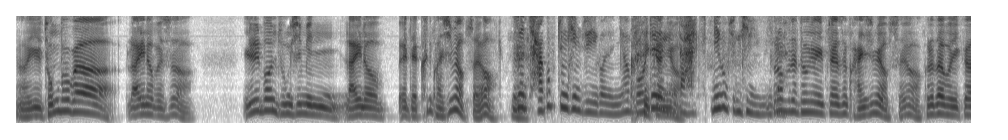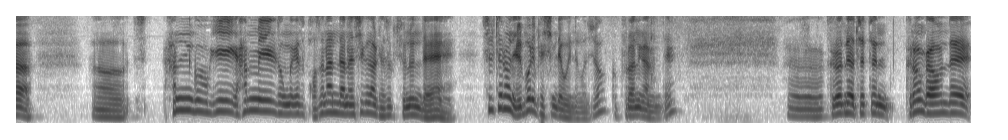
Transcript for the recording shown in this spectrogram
어, 이 동북아 라인업에서 일본 중심인 라인업에 대해 큰 관심이 없어요. 우선 네. 자국 중심주의거든요. 뭐든 다 미국 중심입니다. 트럼프 대통령 입장에서는 관심이 없어요. 그러다 보니까 어, 한국이 한미일 동맹에서 벗어난다는 시그널을 계속 주는데 실제로는 일본이 패싱되고 있는 거죠. 그 불안감인데. 어, 그런데 어쨌든 그런 가운데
